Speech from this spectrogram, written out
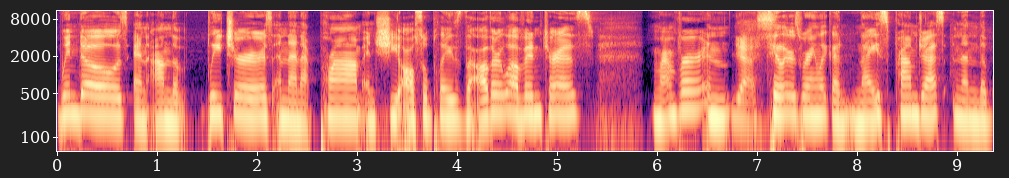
windows and on the bleachers and then at prom. And she also plays the other love interest. Remember? And Yes. Taylor's wearing like a nice prom dress. And then the,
